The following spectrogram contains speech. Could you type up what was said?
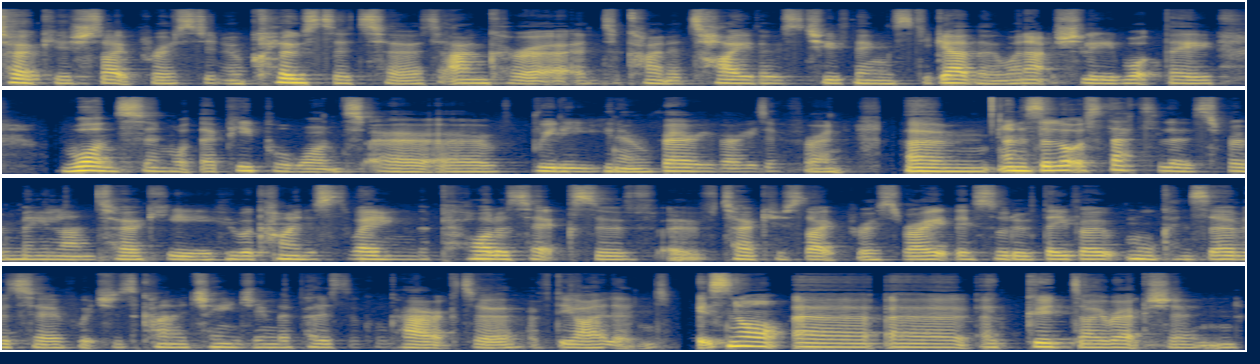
Turkish Cyprus, you know, closer to, to Ankara and to kind of tie those two things together when actually what they want and what their people want are, are really, you know, very, very different. Um, and there's a lot of settlers from mainland Turkey who are kind of swaying the politics of, of Turkish Cyprus, right? They sort of, they vote more conservative, which is kind of changing the political character of the island. It's not a, a, a good direction,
